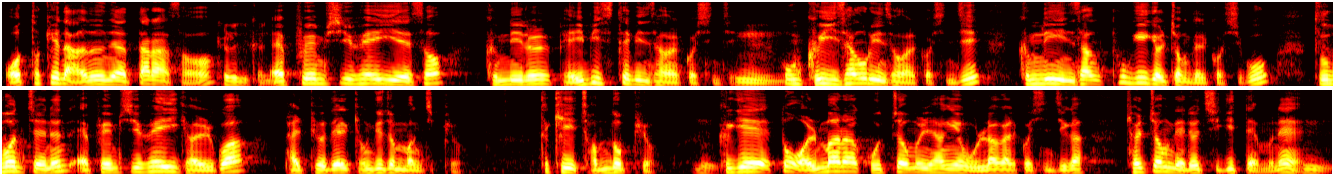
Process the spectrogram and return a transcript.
어떻게 나느냐에 따라서 그러니까요. FMC 회의에서 금리를 베이비 스텝 인상할 것인지 음, 혹은 그 이상으로 인상할 것인지 금리 인상 폭이 결정될 것이고 두 번째는 FMC 회의 결과 발표될 경제 전망 지표 특히 점도표 음. 그게 또 얼마나 고점을 향해 올라갈 것인지가 결정 내려지기 때문에 음.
